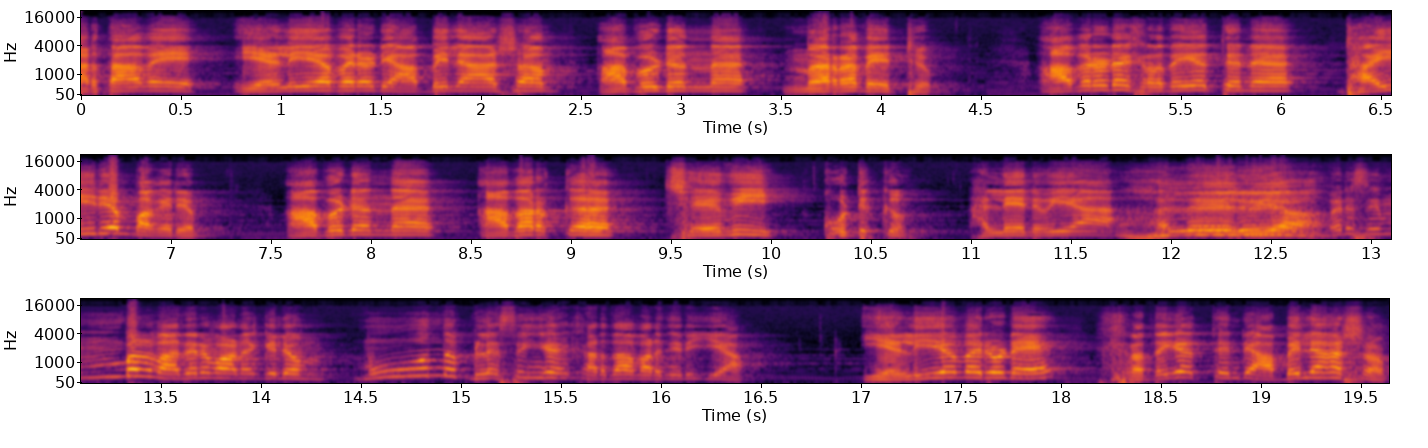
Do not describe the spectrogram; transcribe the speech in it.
കർത്താവെ എളിയവരുടെ അഭിലാഷം അവിടുന്ന് നിറവേറ്റും. അവരുടെ ഹൃദയത്തിന് ധൈര്യം പകരും. അവിടുന്ന് അവർക്ക് ചെവി കൊടുക്കും. ഒരു സിമ്പിൾ വചനമാണെങ്കിലും മൂന്ന് ബ്ലെസ്സിങ് കർത്താവ് പറഞ്ഞിരിക്കുക. എളിയവരുടെ ഹൃദയത്തിന്റെ അഭിലാഷം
